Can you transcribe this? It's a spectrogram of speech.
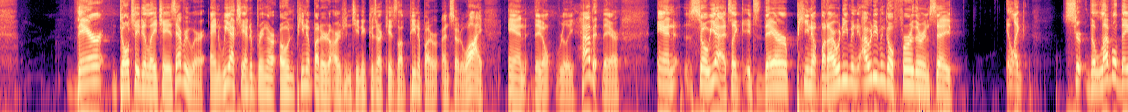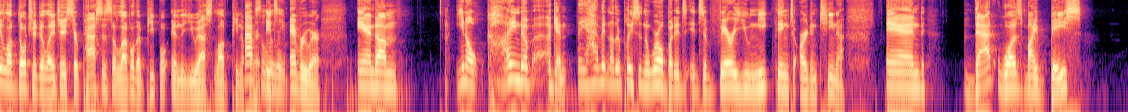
Their dulce de leche is everywhere, and we actually had to bring our own peanut butter to Argentina because our kids love peanut butter, and so do I. And they don't really have it there, and so yeah, it's like it's their peanut butter. I would even I would even go further and say, like sur- the level they love dulce de leche surpasses the level that people in the U.S. love peanut butter. Absolutely. it's everywhere, and um, you know, kind of again, they have it in other places in the world, but it's it's a very unique thing to Argentina. And that was my base.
